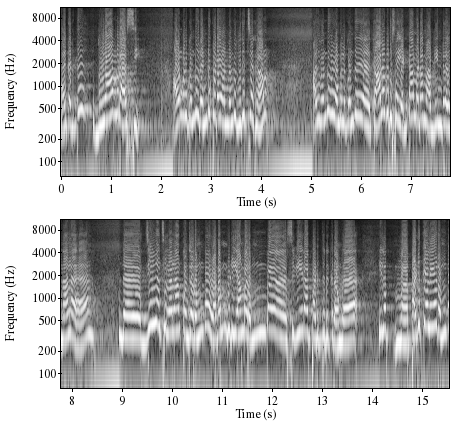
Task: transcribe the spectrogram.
அதுக்கடுத்து துலாம் ராசி. அவங்களுக்கு வந்து ரெண்டு குடையவன் வந்து விருச்சகம். அது வந்து உங்களுக்கு வந்து காலபுருஷ எட்டாம் இடம் அப்படின்றதுனால இந்த ஜிஹெச்லலாம் கொஞ்சம் ரொம்ப உடம்பு முடியாமல் ரொம்ப சிவியராக படுத்துருக்கிறவங்க இல்லை படுக்கையிலேயே ரொம்ப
